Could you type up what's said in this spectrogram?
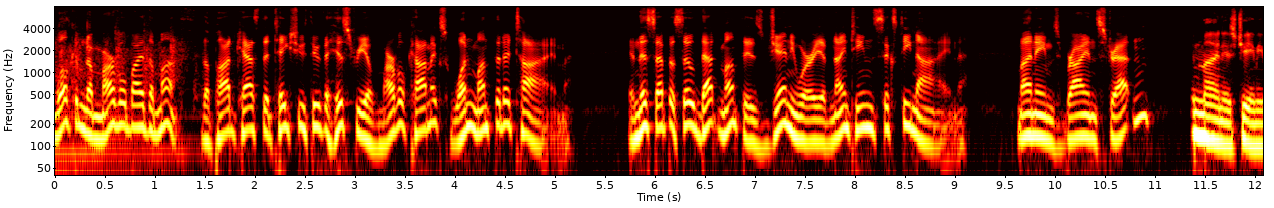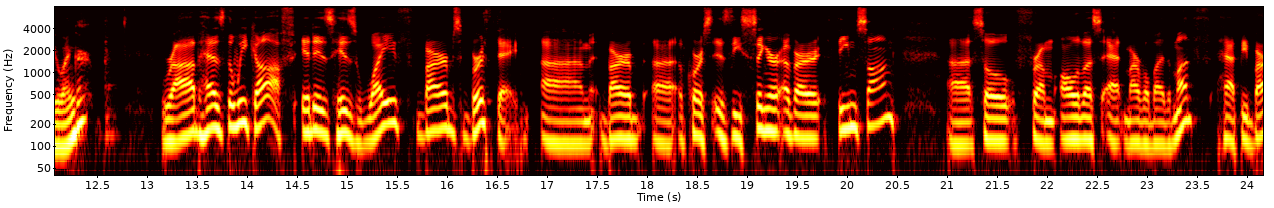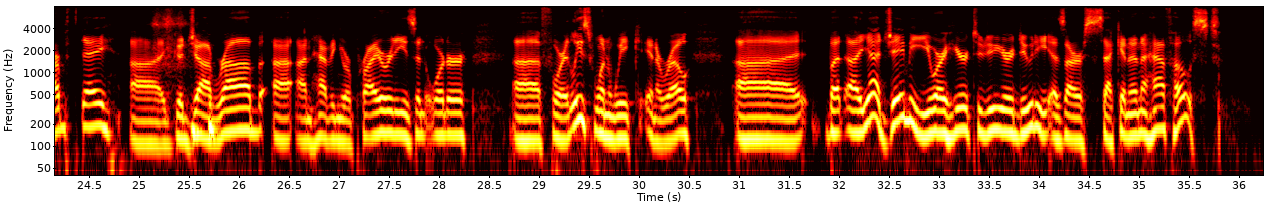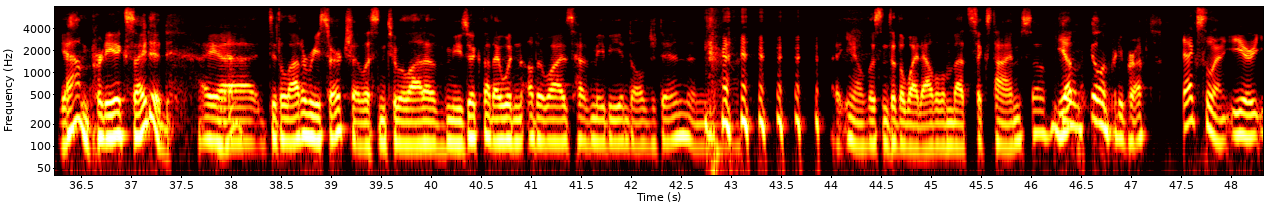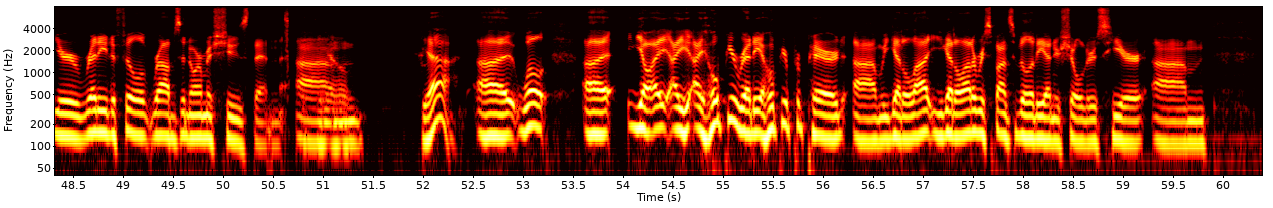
and welcome to Marvel by the Month, the podcast that takes you through the history of Marvel Comics one month at a time. In this episode, that month is January of 1969. My name's Brian Stratton. And mine is Jamie Wenger. Rob has the week off. It is his wife Barb's birthday. Um, Barb, uh, of course, is the singer of our theme song. Uh, so, from all of us at Marvel by the Month, happy birthday! Uh, good job, Rob, uh, on having your priorities in order uh, for at least one week in a row. Uh, but uh, yeah, Jamie, you are here to do your duty as our second and a half host. Yeah, I'm pretty excited. I yeah. uh, did a lot of research. I listened to a lot of music that I wouldn't otherwise have maybe indulged in, and uh, you know, listened to the White Album about six times. So, yep. feeling, feeling pretty prepped. Excellent. You're you're ready to fill Rob's enormous shoes then. Um, yeah. Uh, well, uh, you know, I, I, I, hope you're ready. I hope you're prepared. Um, we got a lot. You got a lot of responsibility on your shoulders here. Um,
